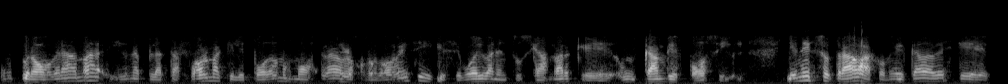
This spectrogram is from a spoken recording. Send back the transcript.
un programa y una plataforma que le podamos mostrar a los cordobeses y que se vuelvan a entusiasmar que un cambio es posible. Y en eso trabajo, cada vez que,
